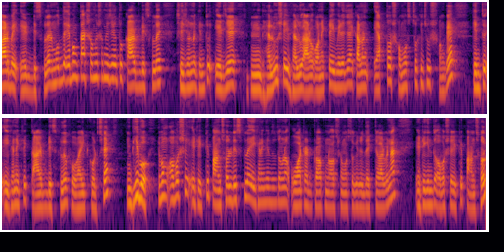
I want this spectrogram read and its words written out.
পারবে এর ডিসপ্লের মধ্যে এবং তার সঙ্গে সঙ্গে যেহেতু কার্ভ ডিসপ্লে সেই জন্য কিন্তু এর যে ভ্যালু সেই ভ্যালু আরও অনেকটাই বেড়ে যায় কারণ এত সমস্ত কিছুর সঙ্গে কিন্তু এইখানে একটি কার্ভ ডিসপ্লে প্রোভাইড করছে ভিভো এবং অবশ্যই এটি একটি পাঁচশোল ডিসপ্লে এইখানে কিন্তু তোমরা ওয়াটার ড্রপ নস সমস্ত কিছু দেখতে পারবে না। এটি কিন্তু অবশ্যই একটি পাঁচশোল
